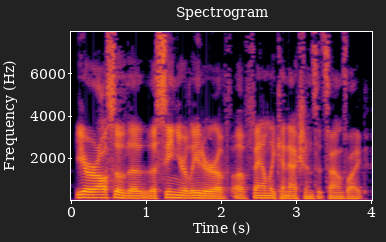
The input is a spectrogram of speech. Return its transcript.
You're also the, the senior leader of, of family connections, it sounds like.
